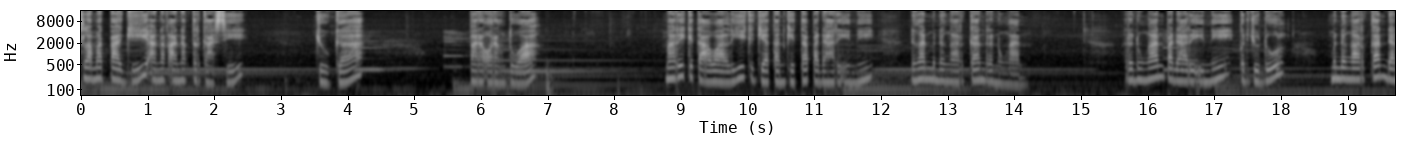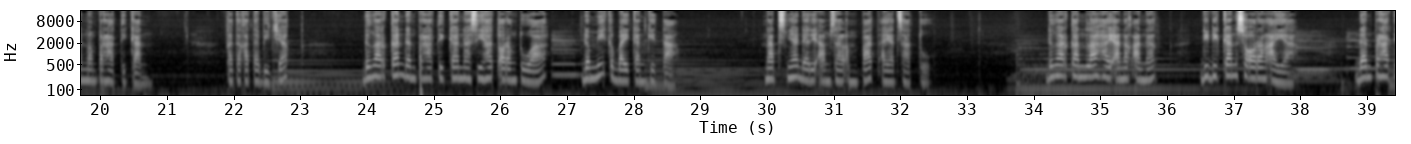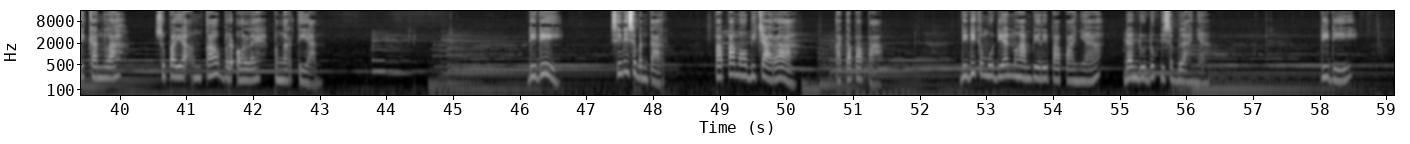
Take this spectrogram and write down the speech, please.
Selamat pagi anak-anak terkasih, juga para orang tua. Mari kita awali kegiatan kita pada hari ini dengan mendengarkan renungan. Renungan pada hari ini berjudul Mendengarkan dan Memperhatikan. Kata-kata bijak, dengarkan dan perhatikan nasihat orang tua demi kebaikan kita. Natsnya dari Amsal 4 ayat 1. Dengarkanlah hai anak-anak, didikan seorang ayah, dan perhatikanlah supaya engkau beroleh pengertian. Didi, sini sebentar. Papa mau bicara, kata papa. Didi kemudian menghampiri papanya dan duduk di sebelahnya. Didi,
